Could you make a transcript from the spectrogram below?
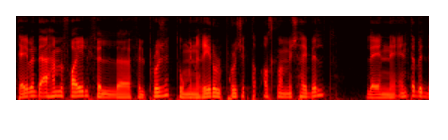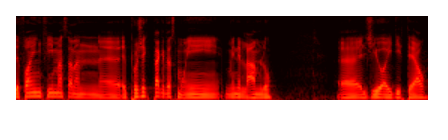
تقريبا ده أهم file في ال في ال project ومن غيره ال project أصلا مش هي build لأن أنت بت define فيه مثلا ال project بتاعك ده اسمه إيه؟ مين اللي عامله؟ ال GUID بتاعه.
